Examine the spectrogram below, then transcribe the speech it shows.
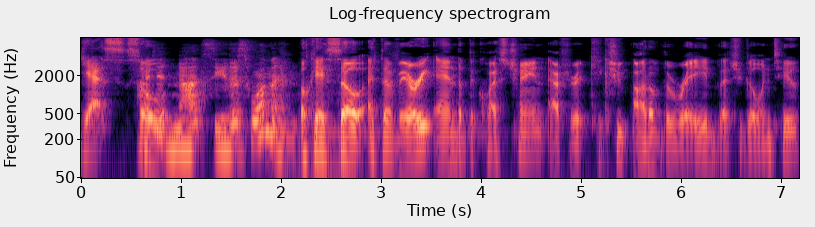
Yes. So I did not see this woman. Okay, so at the very end of the quest chain, after it kicks you out of the raid that you go into,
